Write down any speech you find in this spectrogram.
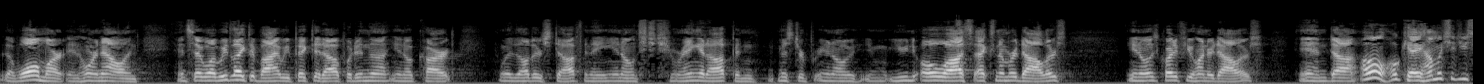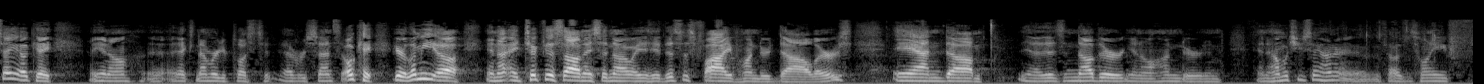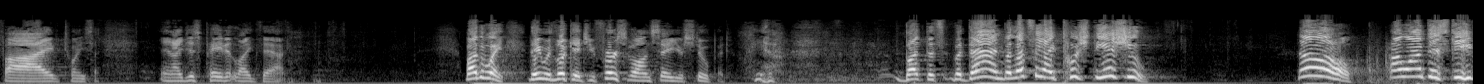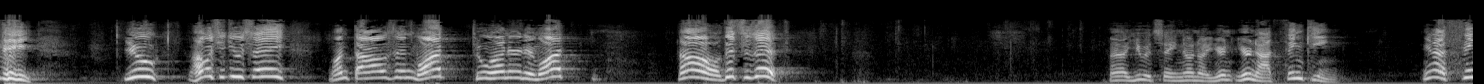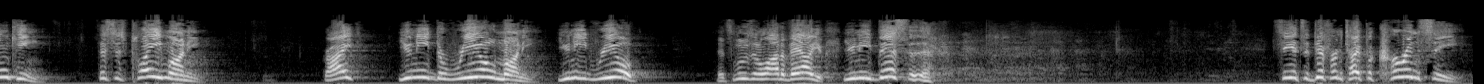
the Walmart in Hornell and, and said, well, we'd like to buy. We picked it up, put it in the, you know, cart with other stuff, and they, you know, rang it up, and Mr., you know, you owe us X number of dollars. You know, it's quite a few hundred dollars. And, uh, oh, okay, how much did you say? Okay, you know, uh, X number plus two, ever since. Okay, here, let me, uh, and I, I took this out and I said, no, wait, this is $500. And, um, yeah, there's another, you know, 100 and, and how much you say? 100? 25, 27. And I just paid it like that. By the way, they would look at you first of all and say you're stupid. Yeah. But this, but then, but let's say I pushed the issue. No, I want this TV. You, how much did you say? One thousand what? Two hundred and what? No, this is it. Well, you would say, no, no, you're, you're not thinking. You're not thinking. This is play money. Right? You need the real money. You need real. It's losing a lot of value. You need this. See, it's a different type of currency.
